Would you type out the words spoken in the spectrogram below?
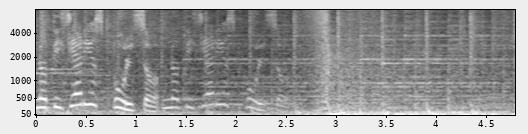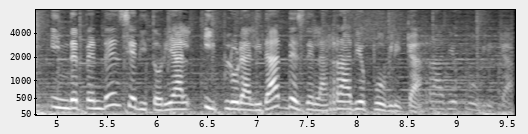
Noticiarios Pulso. Noticiarios Pulso. Independencia editorial y pluralidad desde la radio pública. Radio pública.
